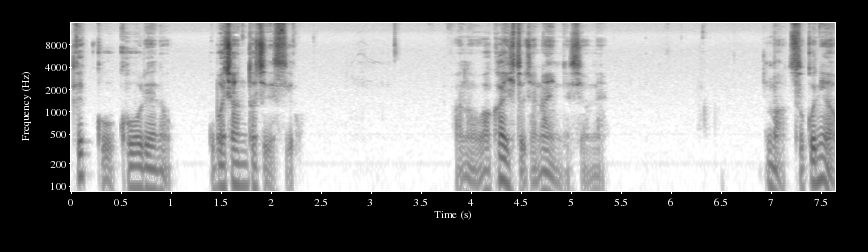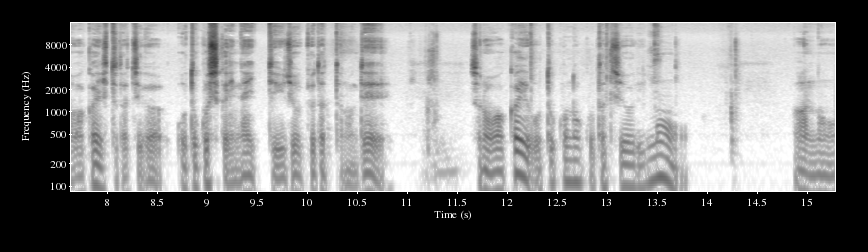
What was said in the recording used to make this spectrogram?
結構高齢のおばちゃんたちですよ。あの、若い人じゃないんですよね。まあ、そこには若い人たちが男しかいないっていう状況だったので、その若い男の子たちよりも、あの、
